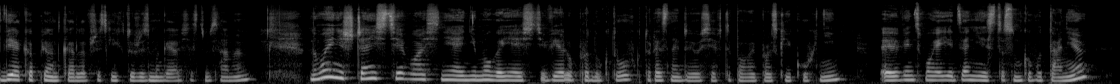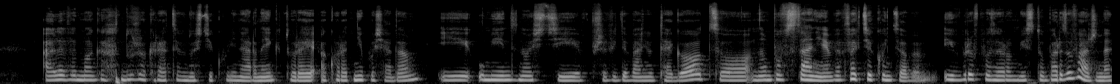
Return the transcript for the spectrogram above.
wielka piątka dla wszystkich, którzy zmagają się z tym samym. No moje nieszczęście właśnie nie mogę jeść wielu produktów, które znajdują się w typowej polskiej kuchni, e, więc moje jedzenie jest stosunkowo tanie ale wymaga dużo kreatywności kulinarnej, której akurat nie posiadam, i umiejętności w przewidywaniu tego, co nam powstanie w efekcie końcowym. I wbrew pozorom jest to bardzo ważne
